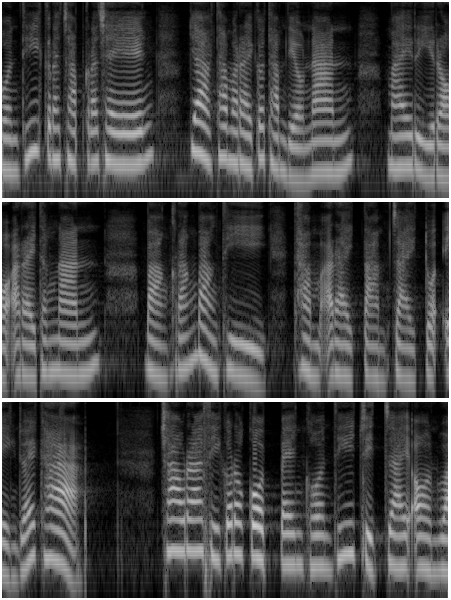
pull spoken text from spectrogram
คนที่กระฉับกระเฉง อยากทำอะไรก็ทำเดี๋ยวนั้น ไม่รีรออะไรทั้งนั้น บางครั้งบางทีทำอะไรตามใจตัวเองด้วยค่ะ ชาวราศีกรกฎเป็นคนที่จิตใจอ่อนไหว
